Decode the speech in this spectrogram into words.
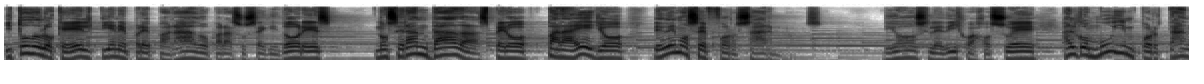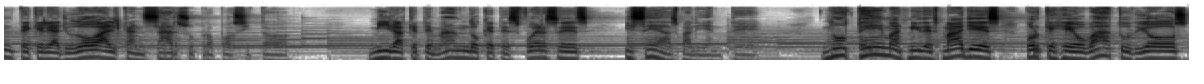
y todo lo que Él tiene preparado para sus seguidores nos serán dadas, pero para ello debemos esforzarnos. Dios le dijo a Josué algo muy importante que le ayudó a alcanzar su propósito. Mira que te mando que te esfuerces y seas valiente. No temas ni desmayes, porque Jehová tu Dios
